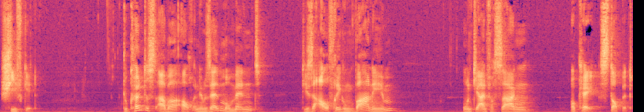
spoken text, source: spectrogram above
schief geht. Du könntest aber auch in demselben Moment diese Aufregung wahrnehmen und dir einfach sagen, okay, stop it.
